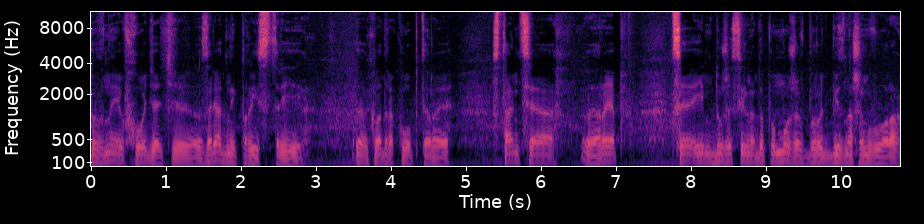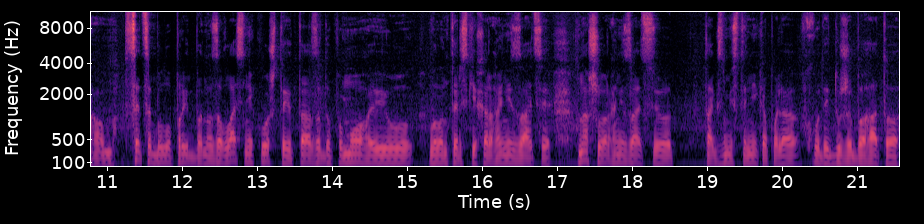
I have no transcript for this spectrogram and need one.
В неї входять е, зарядний пристрій, е, квадрокоптери, станція е, РЕП. Це їм дуже сильно допоможе в боротьбі з нашим ворогом. Все це було придбано за власні кошти та за допомогою волонтерських організацій. В нашу організацію так з міста Нікополя входить дуже багато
